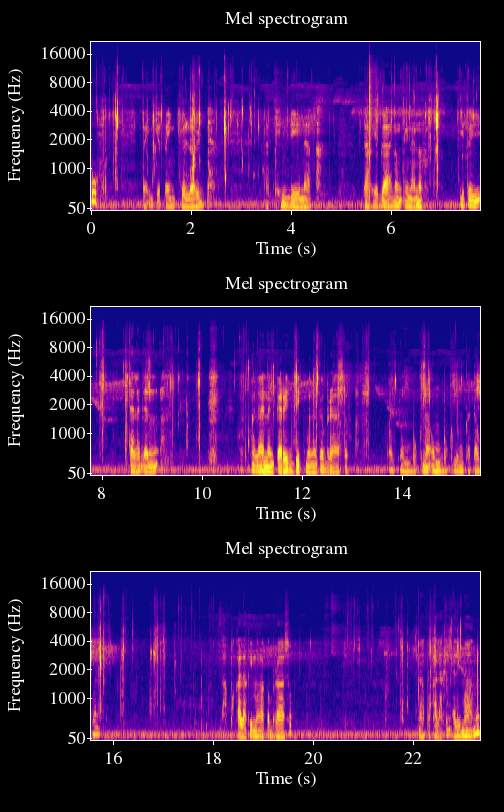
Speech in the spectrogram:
Whew. Thank you, thank you Lord. At hindi na tayo ganong inano. Ito'y talagang wala nang karejik mga kabraso. Ay, umbok na umbok yung katawan. Napakalaki mga kabraso. Napakalaking alimango.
